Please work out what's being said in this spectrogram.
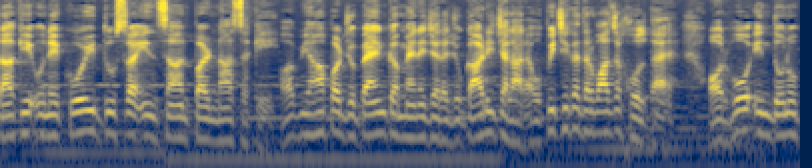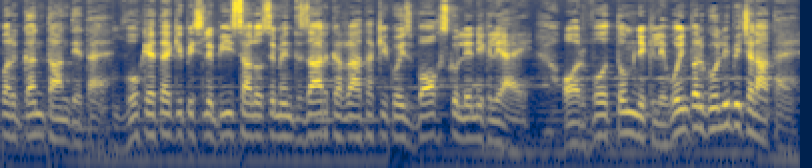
ताकि उन्हें कोई दूसरा इंसान पढ़ ना सके। अब यहाँ पर जो बैंक का मैनेजर है, जो गाड़ी चला रहा है, वो पीछे का दरवाज़ा खोलता है और वो इन दोनों पर गन तान देता है। वो कहता है कि पिछले बीस सालों से मैं इंतज़ार कर रहा था कि कोई इस बॉक्स को लेने के लिए आए और वो तुम निकले, वो इन पर गोली भी चलाता है।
